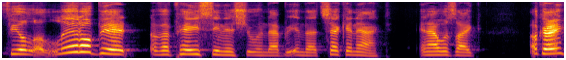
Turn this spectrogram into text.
feel a little bit of a pacing issue in that in that second act, and I was like, okay,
